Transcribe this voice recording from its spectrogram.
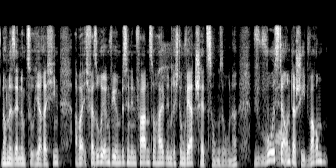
noch eine Sendung zu Hierarchien, aber ich versuche irgendwie ein bisschen den Faden zu halten in Richtung Wertschätzung so, ne? Wo ist Ja. der Unterschied? Warum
